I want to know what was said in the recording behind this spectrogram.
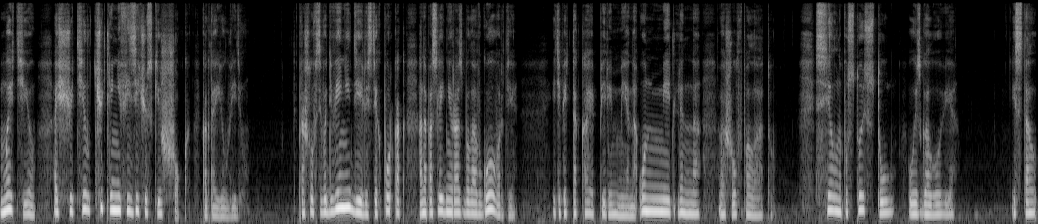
Мэтью ощутил чуть ли не физический шок, когда ее увидел. Прошло всего две недели с тех пор, как она последний раз была в Говарде, и теперь такая перемена. Он медленно вошел в палату, сел на пустой стул у изголовья и стал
